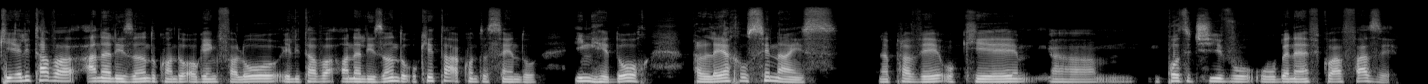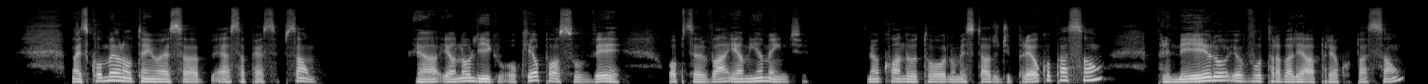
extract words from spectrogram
que ele estava analisando quando alguém falou, ele estava analisando o que está acontecendo em redor para ler os sinais né, para ver o que é uh, positivo ou benéfico a fazer. Mas como eu não tenho essa, essa percepção, eu, eu não ligo. O que eu posso ver, observar é a minha mente. Né? Quando eu estou num estado de preocupação, primeiro eu vou trabalhar a preocupação,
